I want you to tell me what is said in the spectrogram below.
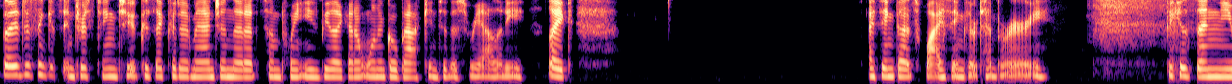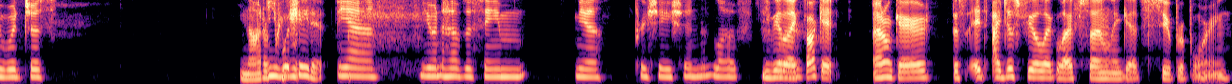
But I just think it's interesting too, because I could imagine that at some point you'd be like, I don't want to go back into this reality. Like, I think that's why things are temporary. Because then you would just, Not appreciate it. yeah, you wouldn't have the same, yeah, appreciation, love. You'd be like, fuck it. I don't care. This it, I just feel like life suddenly gets super boring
